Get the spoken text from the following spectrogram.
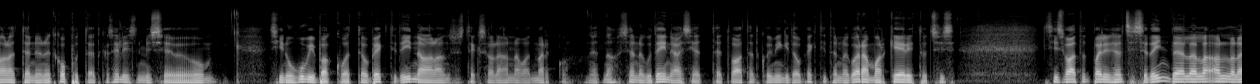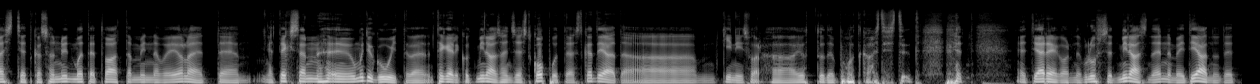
alati on ju need koputajad ka sellised, mis ju sinu huvi pakkuvate objektide hinnaalandusest, eks ole, annavad märku. et noh, see on nagu teine asi, et, et vaatad, kui mingid objektid on nagu ära markeeritud, siis siis vaatad, palju sealt siis seda hinda jälle alla lasti, et kas on nüüd mõtet vaatama minna või ei ole, et, et eks see on muidugi huvitav. tegelikult mina sain sellest koputajast ka teada kinnisvarajuttude podcast'ist, et, et et järjekordne pluss, et mina seda ennem ei teadnud, et,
